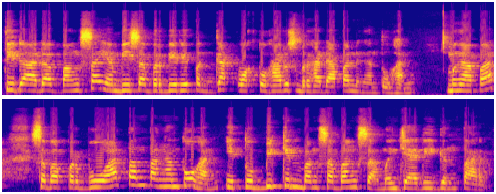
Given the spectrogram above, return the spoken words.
tidak ada bangsa yang bisa berdiri tegak waktu harus berhadapan dengan Tuhan. Mengapa? Sebab perbuatan tangan Tuhan itu bikin bangsa-bangsa menjadi gentar.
